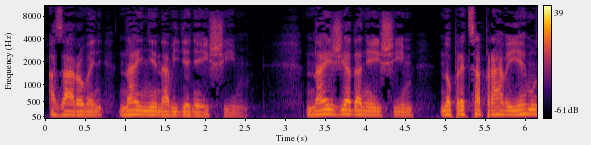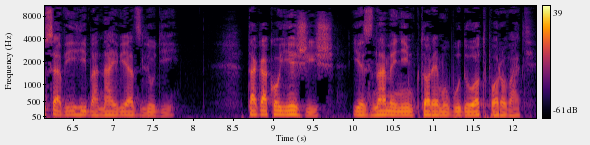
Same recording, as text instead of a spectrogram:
a zároveň najnenavidenejším, najžiadanejším, no predsa práve jemu sa vyhýba najviac ľudí. Tak ako Ježiš je znamením, ktorému budú odporovať.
